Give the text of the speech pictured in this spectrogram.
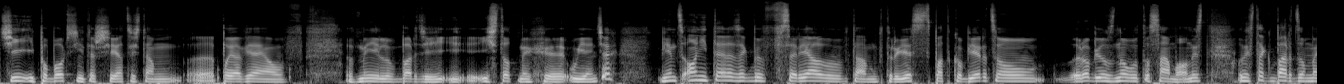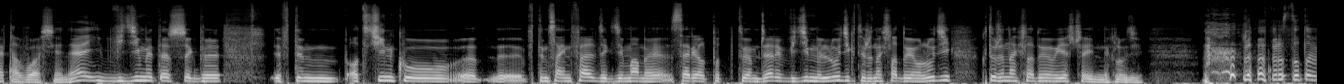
ci i poboczni też się jacyś tam e, pojawiają w, w mniej lub bardziej istotnych ujęciach, więc oni teraz jakby w serialu tam, który jest spadkobiercą, robią znowu to samo. On jest, on jest tak bardzo meta właśnie, nie? I widzimy też jakby w tym odcinku, w tym Seinfeldzie, gdzie mamy serial pod tytułem Jerry, widzimy ludzi, którzy naśladują ludzi, którzy naśladują jeszcze innych ludzi. po prostu to,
